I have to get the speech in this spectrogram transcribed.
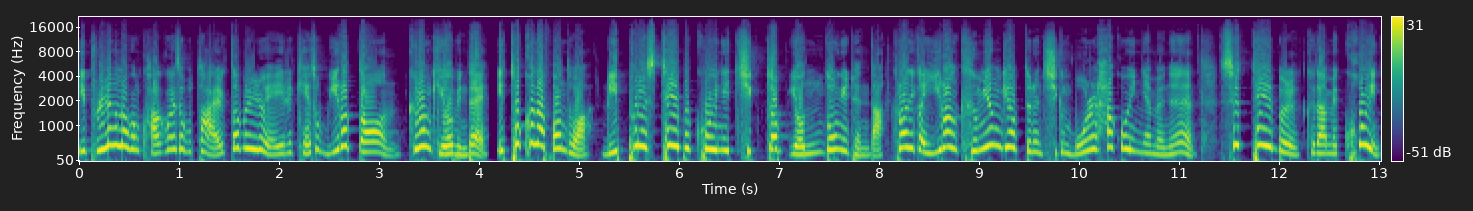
이 블랙록은 과거에서부터 RWA를 계속 밀었던 그런 기업인데 이 토크나 펀드와 리플의 스테이블 코인이 직접 연동이 된다. 그러니까 이런 금융 기업들은 지금 뭘 하고 있냐면은 스테이블 그다음에 코인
